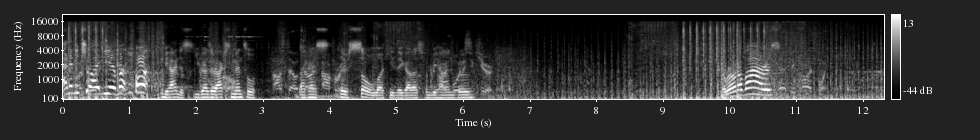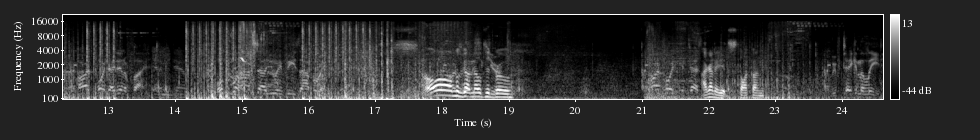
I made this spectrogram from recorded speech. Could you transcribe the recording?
Enemy try to be about. Oh! Behind us. You guys are accidental. Hostile That guys, they're so lucky they got us from behind, bro. Coronavirus. Testing hardpoint. Hardpoint identified. Multiple hostile UAVs operating. Oh, almost got melted, bro. I gotta get stuck on. We've taken the lead.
